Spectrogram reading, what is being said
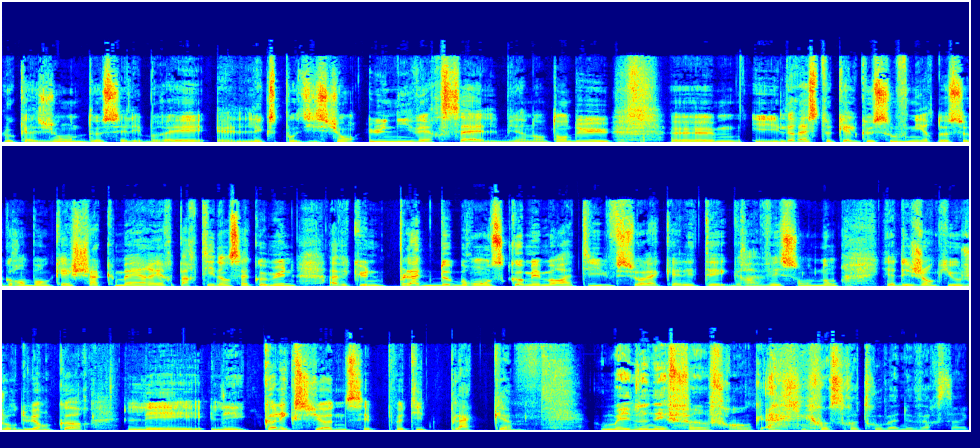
l'occasion de célébrer l'exposition universelle, bien entendu. Euh, il reste quelques souvenirs de ce grand banquet. Chaque maire est reparti dans sa commune avec une plaque de bronze commémorative sur laquelle était gravé son nom. Il y a des gens qui aujourd'hui encore les, collectionnent, ces petites plaques. Vous m'avez donné faim, Franck. On se retrouve à 9h05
